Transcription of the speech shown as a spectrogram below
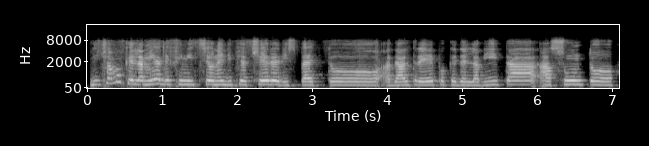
Diciamo che la mia definizione di piacere rispetto ad altre epoche della vita ha assunto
